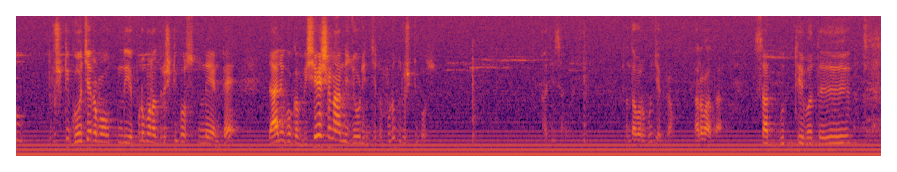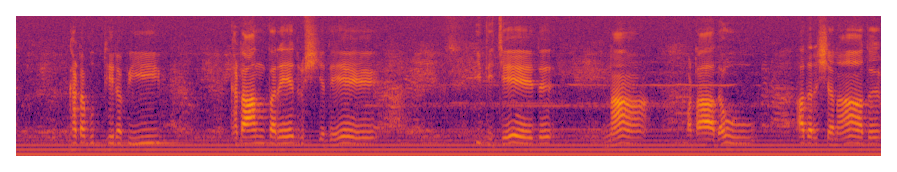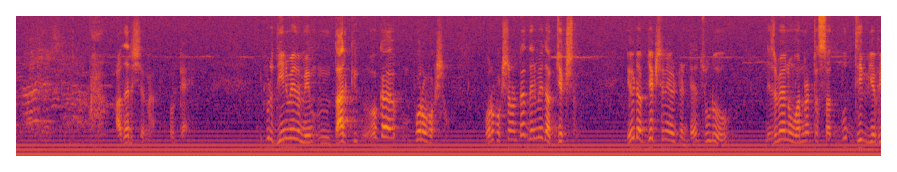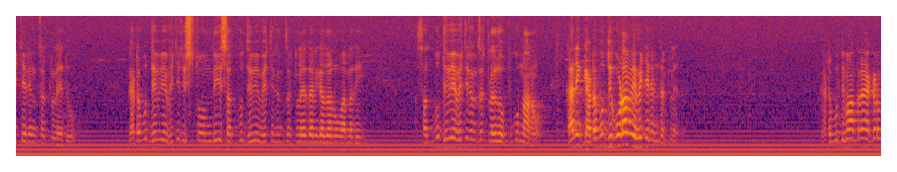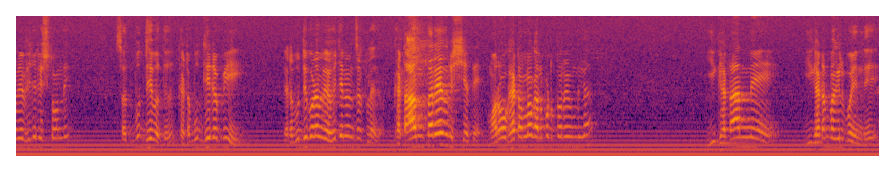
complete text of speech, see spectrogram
దృష్టి గోచరం అవుతుంది ఎప్పుడు మన దృష్టికి వస్తుంది అంటే దానికి ఒక విశేషణాన్ని జోడించినప్పుడు దృష్టికి వస్తుంది. అది సంగతి. అంతవరకు చెప్పాం. తర్వాత సద్బుద్ధివత్ ఘటబుద్ధిరపి ఘటాంతరే దృశ్యతే. ఇది చేత్ నా పటాదౌ అదర్శనాత్. అదర్శనాత్ ఓకే. ఇప్పుడు దీని మీద మేము ఒక పూర్వపక్షం. పూర్వపక్షం అంటే దాని మీద అబ్జెక్షన్. ఏమిటి అబ్జెక్షన్ ఏమిటంటే చూడు నిజమే నువ్వు అన్నట్టు సద్బుద్ధి వ్యభిచరించట్లేదు. ఘటబుద్ధి వ్యభిచరిస్తోంది సద్బుద్ధి వ్యభిచరించట్లేదని కదా నువ్వు అన్నది. సద్బుద్ధి వ్యభిచరించట్లేదు ఒప్పుకున్నాను. కానీ ఘటబుద్ధి కూడా వ్యభిచరించట్లేదు. ఘటబుద్ధి మాత్రం ఎక్కడ వ్యభిచరిస్తోంది? సద్బుద్ధివత్ ఘటబుద్ధిరపి ఘటబుద్ధి కూడా వ్యభిచరించట్లేదు. ఘటాంతరే దృశ్యతే. మరో ఘటంలో కనపడుతూనే ఉందిగా. ఈ ఘటాన్ని ఈ ఘటం పగిలిపోయింది.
